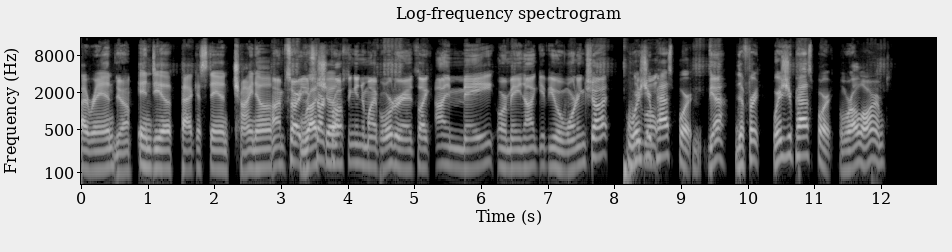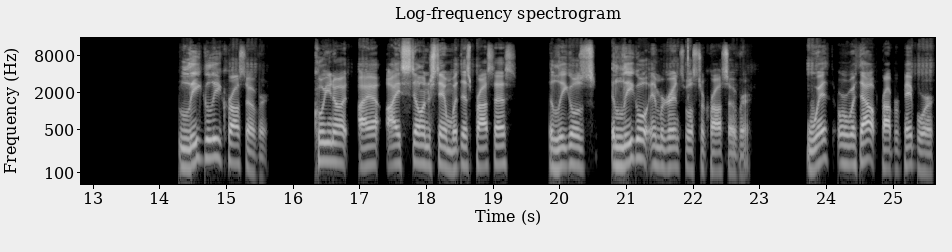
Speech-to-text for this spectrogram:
Iran, Yeah. India, Pakistan, China. I'm sorry, you start Russia- crossing into my border and it's like I may or may not give you a warning shot. Where's your won't. passport? Yeah. The first, where's your passport? We're all armed. Legally crossover. Cool. You know what? I I still understand with this process, illegals, illegal immigrants will still cross over, with or without proper paperwork.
